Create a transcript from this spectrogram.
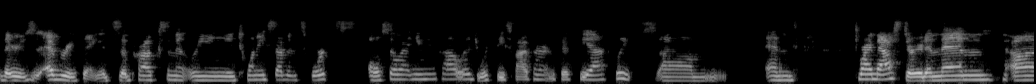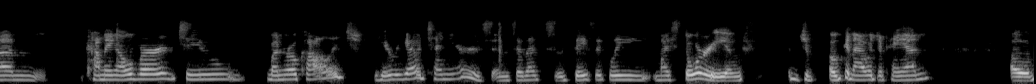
there's everything. It's approximately 27 sports also at Union College with these 550 athletes. Um, and where I mastered. And then um, coming over to Monroe College, here we go, 10 years. And so that's basically my story of J- Okinawa, Japan, of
